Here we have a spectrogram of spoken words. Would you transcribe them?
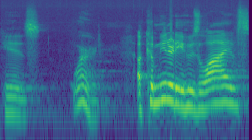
his word. A community whose lives,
